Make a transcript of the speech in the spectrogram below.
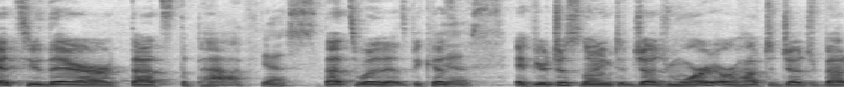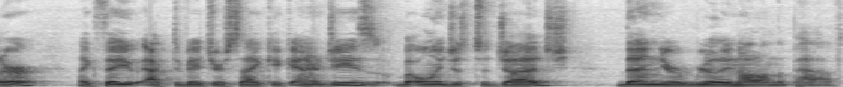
gets you there, that's the path. yes That's what it is. Because yes if you're just learning to judge more or how to judge better, like say you activate your psychic energies, but only just to judge, then you're really not on the path.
